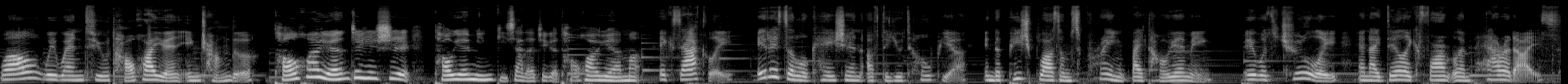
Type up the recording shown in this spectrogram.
Well, we went to 桃花源 in 常德。桃花源，这是是陶渊明笔下的这个桃花源吗？Exactly. It is the location of the utopia in the peach blossom spring by Tao Yuanming. It was truly an idyllic farmland paradise.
